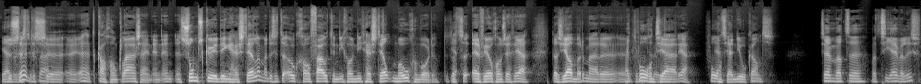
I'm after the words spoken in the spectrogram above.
Ja, dus hè, dus uh, het kan gewoon klaar zijn. En, en, en, soms kun je dingen herstellen, maar er zitten ook gewoon fouten in die gewoon niet hersteld mogen worden. Dus dat ze RVO gewoon zeggen, ja, dat is jammer, maar uh, volgend jaar, ja, volgend jaar nieuwe kans. Sam, wat, uh, wat zie jij wel eens?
